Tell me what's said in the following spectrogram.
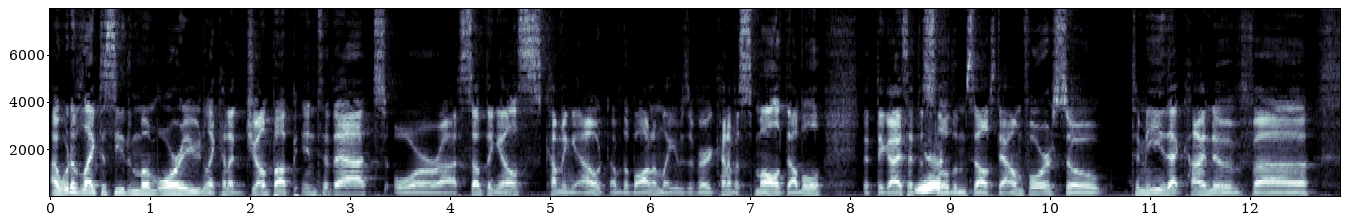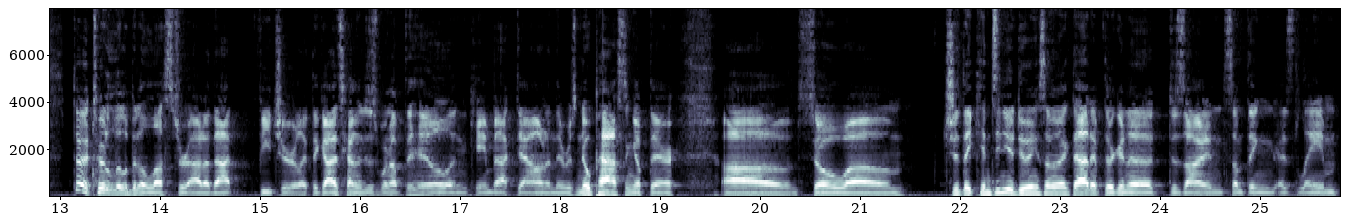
I would have liked to see them more even like kind of jump up into that, or uh, something else coming out of the bottom. Like it was a very kind of a small double that the guys had to yeah. slow themselves down for. So to me, that kind of uh, took a little bit of luster out of that feature. Like the guys kind of just went up the hill and came back down, and there was no passing up there. Uh, so. Um, should they continue doing something like that if they're going to design something as lame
